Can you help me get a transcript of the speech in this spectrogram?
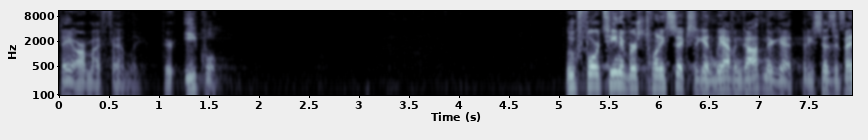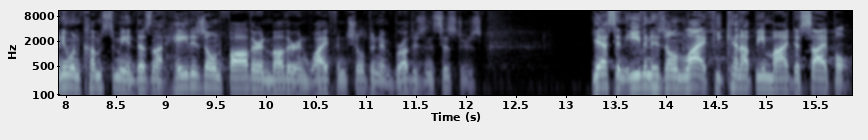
they are my family. They're equal. Luke 14 and verse 26, again, we haven't gotten there yet, but he says, If anyone comes to me and does not hate his own father and mother and wife and children and brothers and sisters, yes, and even his own life, he cannot be my disciple.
